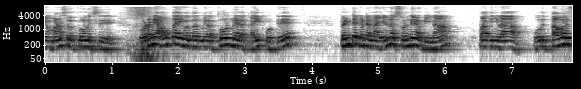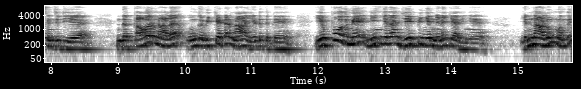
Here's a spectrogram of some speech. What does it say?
என் மனசில் தோணுச்சு. உடனே அவுட் ஆகி வந்தவர் மேலே தோல் மேலே கை போட்டு பென்டக்கட்டை நான் என்ன சொன்னேன் அப்படின்னா பார்த்தீங்களா ஒரு தவறு செஞ்சிட்டியே. இந்த தவறுனால உங்கள் விக்கெட்டை நான் எடுத்துட்டேன். எப்போதுமே நீங்கள் தான் ஜெயிப்பீங்கன்னு நினைக்காதீங்க. என்னாலும் வந்து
